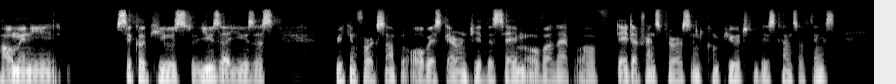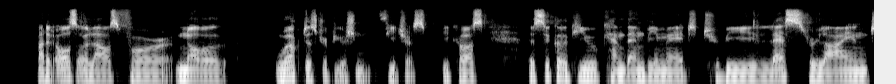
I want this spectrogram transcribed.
how many SYCL queues the user uses. We can, for example, always guarantee the same overlap of data transfers and compute, these kinds of things. But it also allows for novel work distribution features because the SYCL queue can then be made to be less reliant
